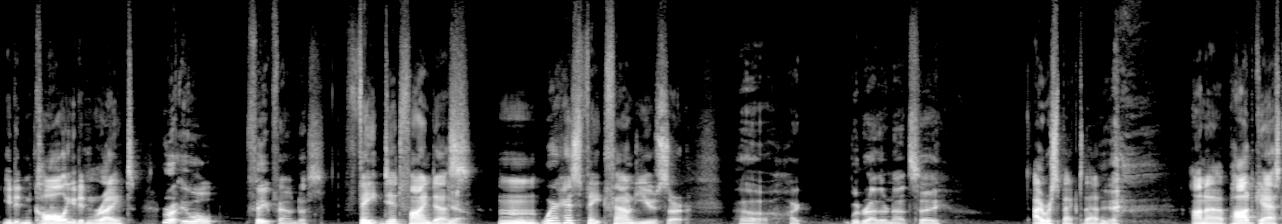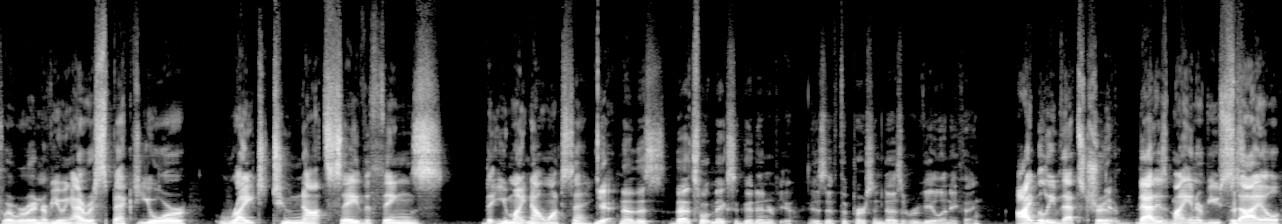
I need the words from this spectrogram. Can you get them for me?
You didn't call, you didn't write? Right, well, fate found us. Fate did find us. Yeah. Hmm, where has fate found you, sir? Oh, I would rather not say. I respect that. Yeah. On a podcast where we're interviewing, I respect your right to not say the things that you might not want to say. Yeah, no, this that's what makes a good interview, is if the person doesn't reveal anything. I believe that's true. That is my interview style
